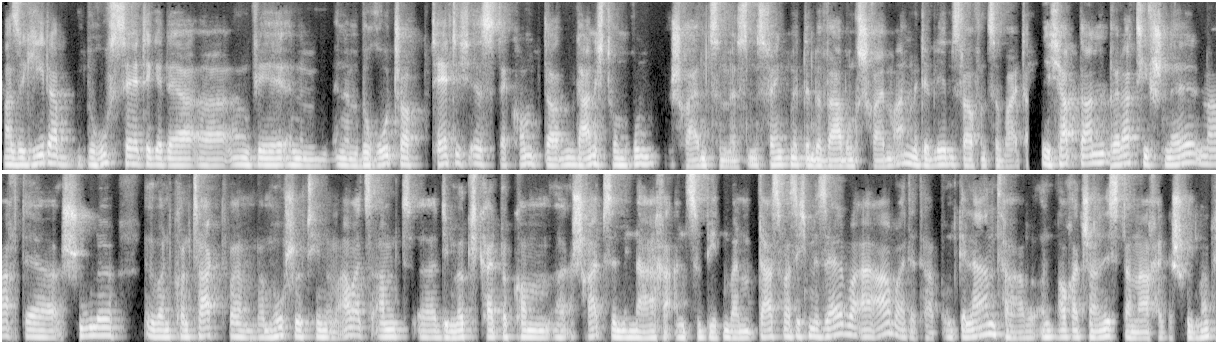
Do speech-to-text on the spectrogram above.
Also jeder Berufstätige, der äh, irgendwie in einem, in einem Bürojob tätig ist, der kommt da gar nicht drum rum, schreiben zu müssen. Es fängt mit dem Bewerbungsschreiben an, mit dem Lebenslauf und so weiter. Ich habe dann relativ schnell nach der Schule über einen Kontakt beim, beim Hochschulteam im Arbeitsamt äh, die Möglichkeit bekommen, äh, Schreibs Seminare anzubieten, weil das, was ich mir selber erarbeitet habe und gelernt habe und auch als Journalist dann nachher geschrieben habe,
